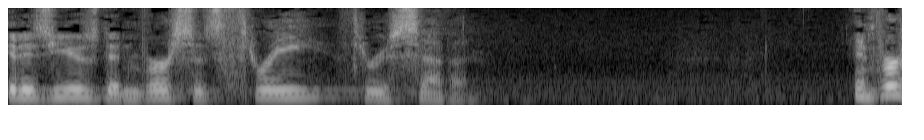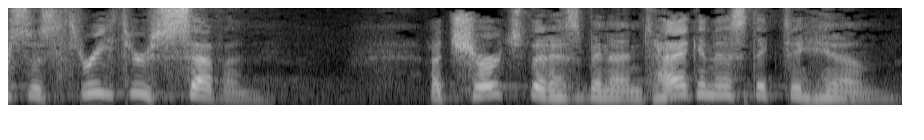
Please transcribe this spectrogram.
it is used in verses 3 through 7. In verses 3 through 7, a church that has been antagonistic to him,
